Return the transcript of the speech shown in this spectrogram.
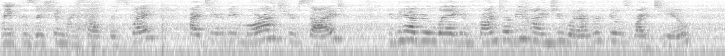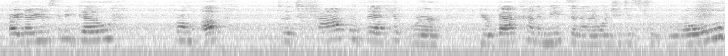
Let me position myself this way. All right, so you're gonna be more onto your side. You can have your leg in front or behind you, whatever feels right to you. All right, now you're just gonna go from up to the top of that hip where your back kind of meets it, and I want you just to roll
